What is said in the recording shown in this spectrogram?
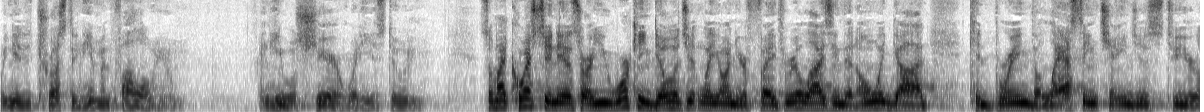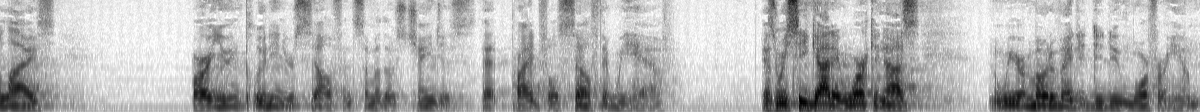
We need to trust in Him and follow Him, and He will share what He is doing. So, my question is Are you working diligently on your faith, realizing that only God can bring the lasting changes to your lives Or are you including yourself in some of those changes, that prideful self that we have? As we see God at work in us, we are motivated to do more for Him.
